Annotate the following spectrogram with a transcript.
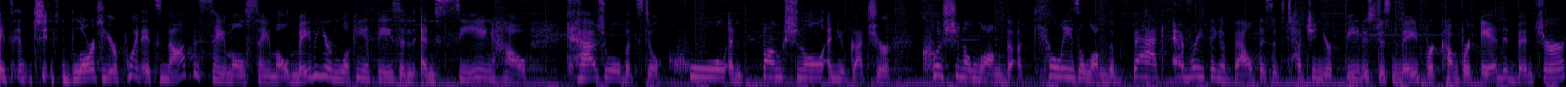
it's, it, Laura, to your point, it's not the same old, same old. Maybe you're looking at these and, and seeing how casual but still cool and functional, and you've got your cushion along the Achilles, along the back. Everything about this, it's touching your feet, is just made for comfort and adventure.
